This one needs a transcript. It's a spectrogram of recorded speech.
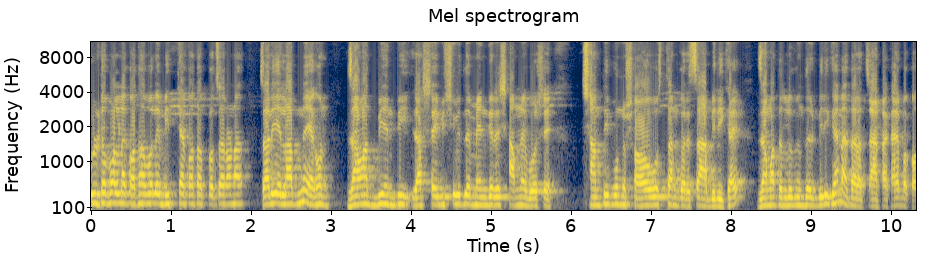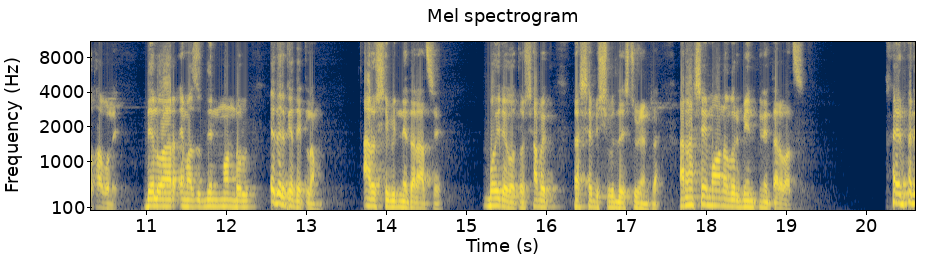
উল্টোপাল্টা কথা বলে মিথ্যা কথা প্রচারণা চালিয়ে লাভ নেই। এখন জামাত বিএনপি রাজশাহী বিশ্ববিদ্যালয় মেন গেটের সামনে বসে শান্তিপূর্ণ সহ অবস্থান করে, চা বিড়ি খায়। জামাতের লোকজন বিড়ি খায় না, তারা চাটা খায় বা কথা বলে। দেলোয়ার এমাজুদ্দিন মন্ডল এদেরকে দেখলাম। আরও শিবির নেতারা আছে। বহিরাগত, সাবেক রাজশাহী বিশ্ববিদ্যালয়ের স্টুডেন্টরা আর রাজশাহী মহানগর বিএনপি নেতারাও আছে। এরপরে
